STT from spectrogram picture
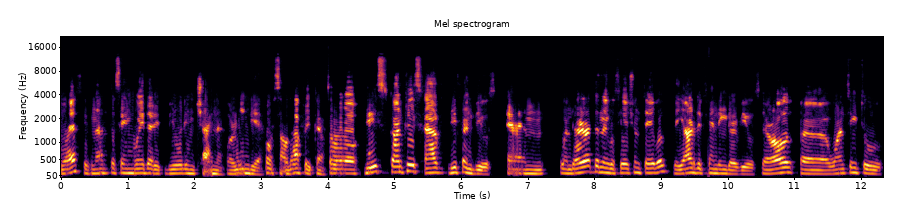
U.S. is not the same way that it's viewed in China or India or South Africa. So these countries have different views, and when they're at the negotiation table, they are defending their views. They're all uh, wanting to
